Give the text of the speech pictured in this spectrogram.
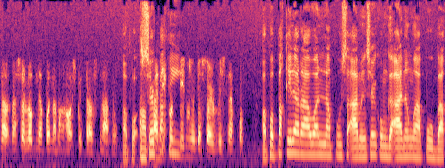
na, nasa loob na po ng mga hospitals namin. Opo. Opo. Sir, And paki, continue the service na po. Opo, lang po sa amin, sir, kung gaano nga po ba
